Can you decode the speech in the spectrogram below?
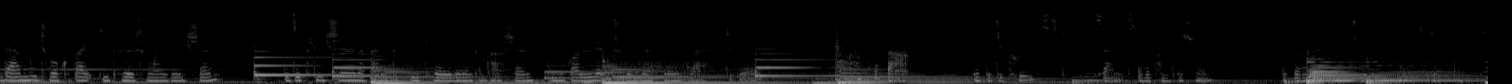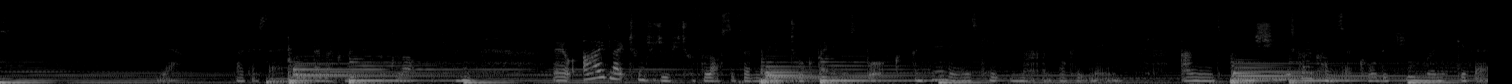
Then we talk about depersonalization, the depletion of empathy, caring, and compassion when you've got literally nothing left to give. Couple that with a decreased sense of accomplishment as though nothing you do makes a difference. Yeah, like I said, I recommend this book a lot. now, I'd like to introduce you to a philosopher that they talk about in this book, is Kate Manne, or Kate Main, and she has got a concept called the human giver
